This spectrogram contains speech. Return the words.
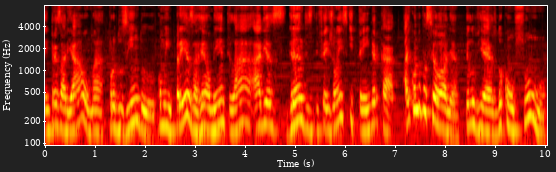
empresarial, uma produzindo como empresa realmente lá áreas grandes de feijões e tem mercado. Aí quando você olha pelo viés do consumo,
